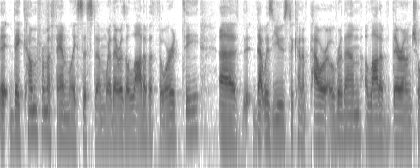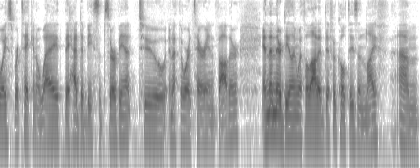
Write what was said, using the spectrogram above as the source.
it, they come from a family system where there was a lot of authority uh, that was used to kind of power over them. A lot of their own choice were taken away. They had to be subservient to an authoritarian father. And then they're dealing with a lot of difficulties in life. Um,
